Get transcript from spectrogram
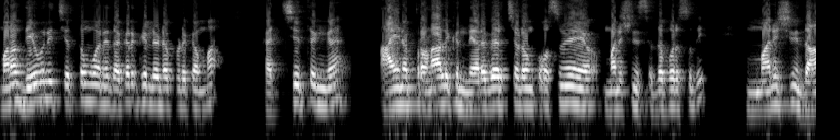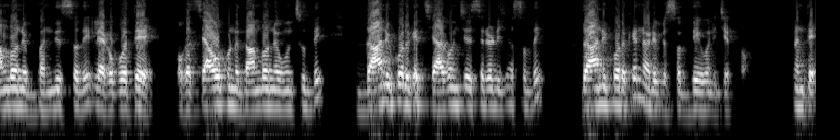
మనం దేవుని చిత్తము అనే దగ్గరికి వెళ్ళేటప్పటికమ్మా ఖచ్చితంగా ఆయన ప్రణాళిక నెరవేర్చడం కోసమే మనిషిని సిద్ధపరుస్తుంది మనిషిని దానిలోనే బంధిస్తుంది లేకపోతే ఒక సేవకుని దానిలోనే ఉంచుద్ది దాని కొరకే త్యాగం చేసి రెడీ చేస్తుంది దాని కొరకే నడిపిస్తుంది దేవుని చిత్తం. అంతే.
